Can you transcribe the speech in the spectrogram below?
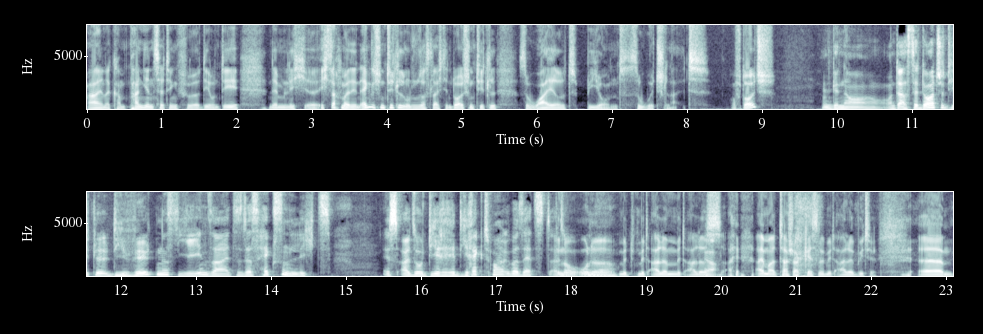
eine Kampagnen-Setting für D&D, nämlich, äh, ich sag mal den englischen Titel und du sagst gleich den deutschen Titel, The Wild Beyond the Witchlight. Auf Deutsch? Genau, und da ist der deutsche Titel Die Wildnis jenseits des Hexenlichts ist also direkt mal übersetzt. Also genau, ohne, ohne, mit, mit allem, mit alles. Ja. Einmal Tascherkessel mit alle, bitte. Ähm,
